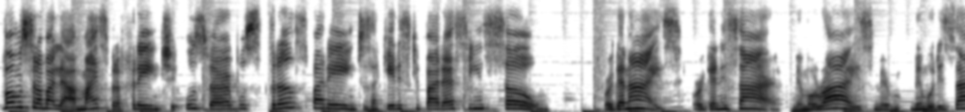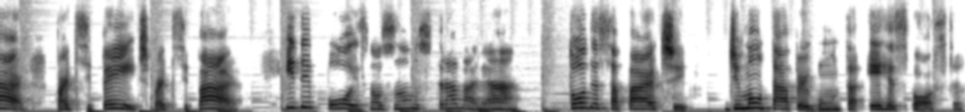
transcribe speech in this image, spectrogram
Vamos trabalhar mais para frente os verbos transparentes, aqueles que parecem são. Organize, organizar, memorize, memorizar, participate, participar. E depois nós vamos trabalhar toda essa parte de montar pergunta e resposta.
